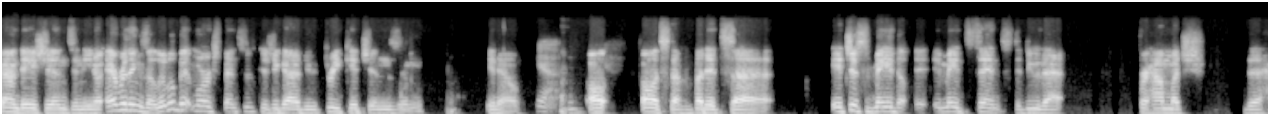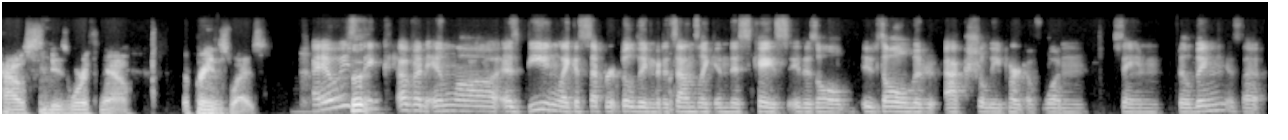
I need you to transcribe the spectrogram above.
foundations. And you know everything's a little bit more expensive because you got to do three kitchens and you know yeah. all all that stuff. But it's uh it just made it it made sense to do that for how much the house is worth now appraised wise I always So- think of an in-law as being like a separate building, but it sounds like in this case, it is all it's all actually part of one same building. Is that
